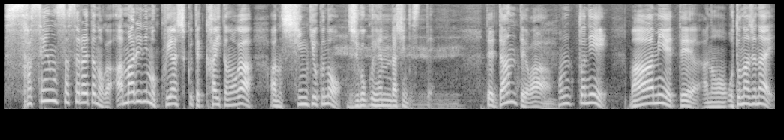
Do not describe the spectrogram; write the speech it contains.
左遷させられたのがあまりにも悔しくて書いたのがあの新曲の地獄編らしいんですって。でダンテは本当にまあ見えてあの大人じゃない、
